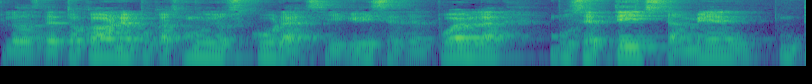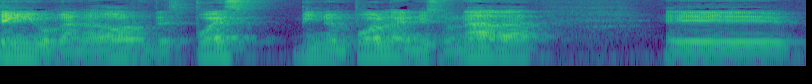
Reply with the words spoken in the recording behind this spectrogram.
los le tocaron épocas muy oscuras y grises del Puebla. Bucetich también, un técnico ganador después, vino en Puebla y no hizo nada. Eh,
